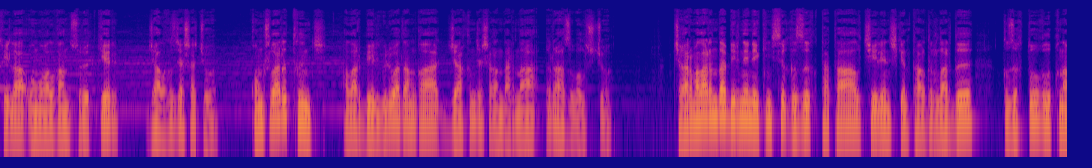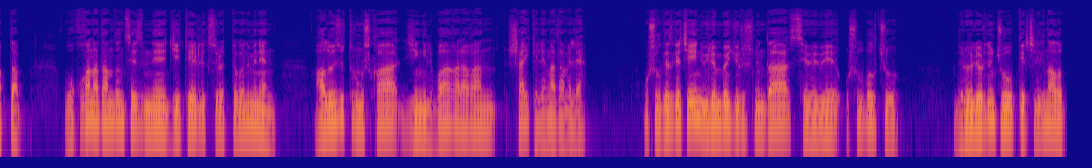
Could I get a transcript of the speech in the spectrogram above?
кыйла оңоп алган сүрөткер жалгыз жашачу. Коңшулары тынч алар белгилүү адамга жакын жашагандарына ыраазы болушчу. Чыгармаларында биринен экинчиси кызык татаал чиеленишкен тагдырларды кызыктуу кылып кынаптап окуган адамдын сезимине жетээрлик сүрөттөгөнү менен ал өзү турмушка жеңил баа караган шайкелең адам эле. Ушул кезге чейин үйлөнбөй жүрүшүнүн да себеби ушул болчу. Бирөөлөрдүн жоопкерчилигин алып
